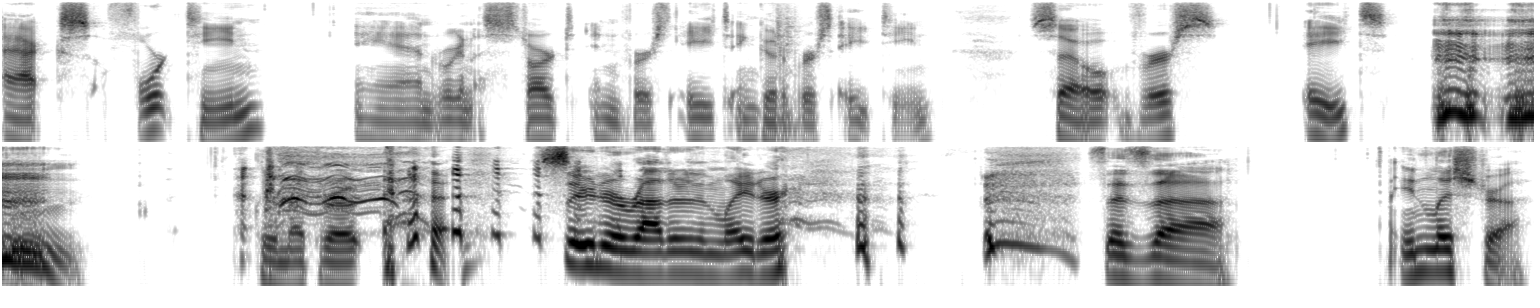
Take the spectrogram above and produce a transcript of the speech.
Acts 14, and we're going to start in verse 8 and go to verse 18. So, verse 8 clear my throat sooner rather than later. says, uh, in Lystra,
